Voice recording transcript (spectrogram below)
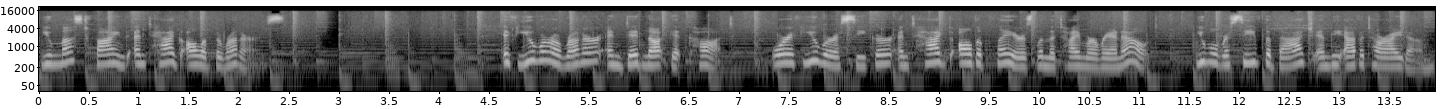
you must find and tag all of the runners. If you were a runner and did not get caught, or if you were a seeker and tagged all the players when the timer ran out, you will receive the badge and the avatar item.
